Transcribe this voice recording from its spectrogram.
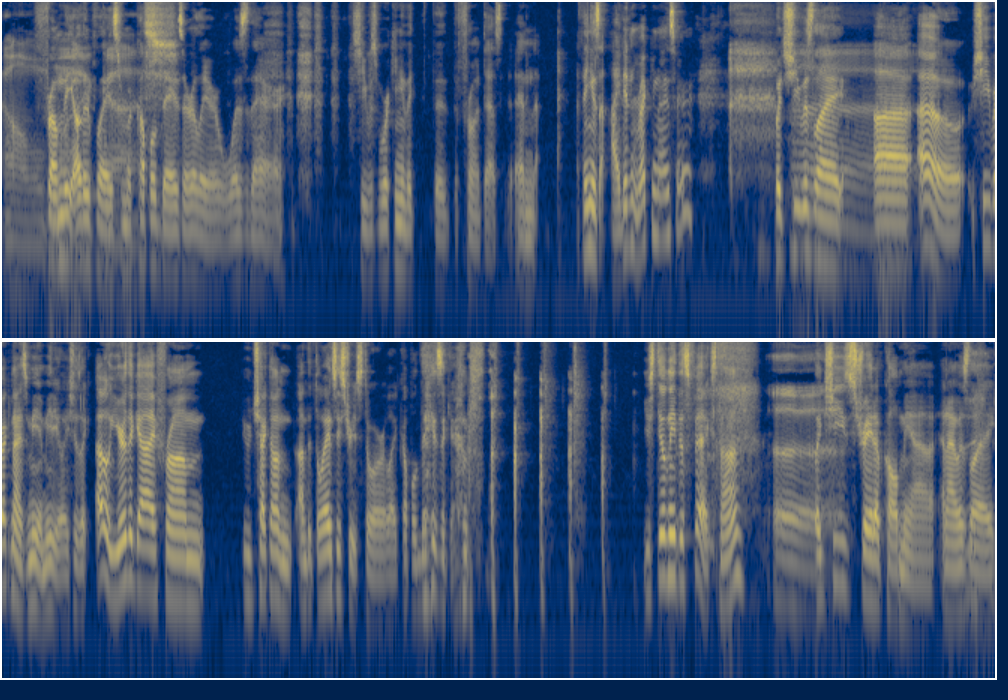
oh, from the other place from a couple gosh. days earlier was there. She was working in the, the, the front desk, and the thing is, I didn't recognize her, but she was like, uh, oh, she recognized me immediately. She's like, oh, you're the guy from who checked on on the Delancey Street store like a couple days ago. You still need this fixed, huh? Uh, Like she straight up called me out, and I was like,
